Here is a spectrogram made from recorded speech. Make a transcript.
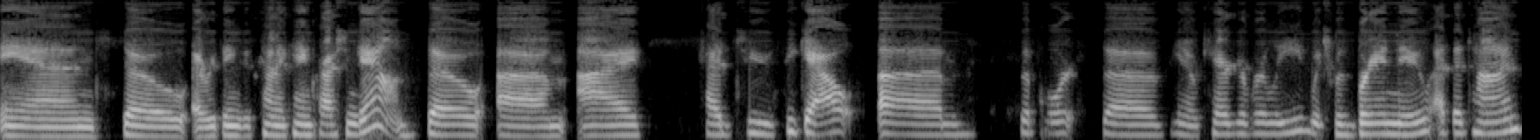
and so everything just kind of came crashing down. So um, I had to seek out um, support of, you know, caregiver leave, which was brand new at the time.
